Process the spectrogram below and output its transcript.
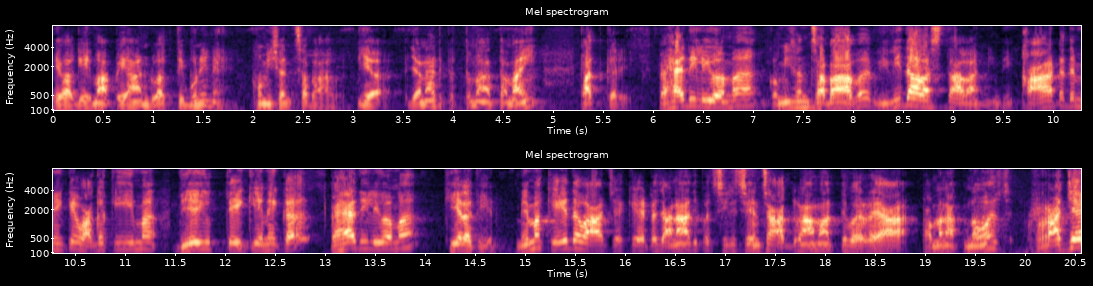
ඒවගේම අපේ ආණ්ඩුවක් තිබුණේ නෑ කොමිෂන් සභාව. ගිය ජනාධිපත්තුමා තමයි පත් කරේ. පැහැදිලිවම කොමිෂන් සභාව විවිධ අවස්ථාවන්හිදී. කාටද මේක වගකීම දිය යුත්තේ කියන එක පැහැදිලිවම කියලා තියෙන. මෙම කේද වාචකයට ජනාධිපති සිරිසෙන්ස අග්‍රාමාත්‍යවරයා පමණක් නොව රජය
